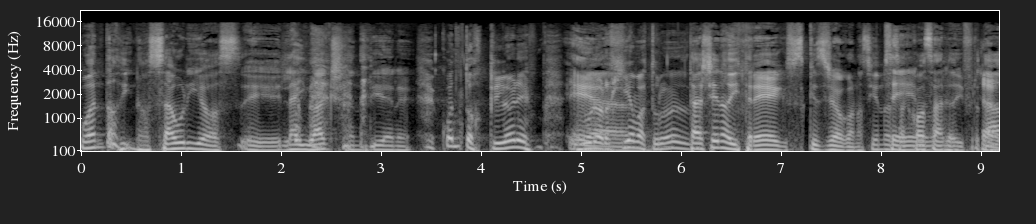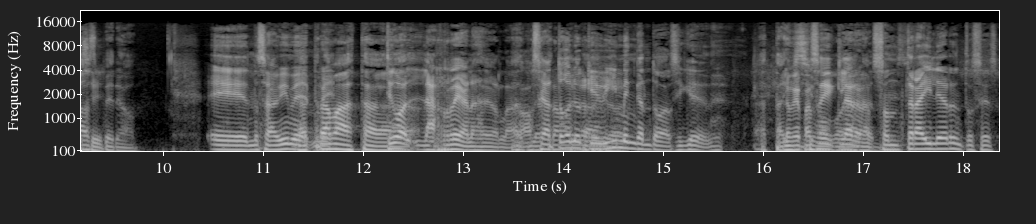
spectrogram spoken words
¿Cuántos dinosaurios eh, live action tiene? ¿Cuántos clones en Eh, una orgía masturbando? Está lleno de easter eggs, qué sé yo, conociendo Sí, esas cosas me- lo disfrutás, Claro, sí. pero Eh, no sé, a mí me. la me- trama está... tengo las re ganas de verla. La- o la sea, trama todo lo está- que vi me encantó, así que. Atadísimo Lo que pasa es que, claro, son tráiler, entonces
